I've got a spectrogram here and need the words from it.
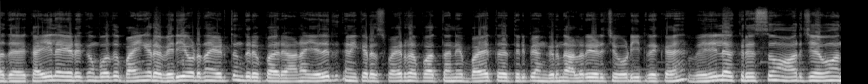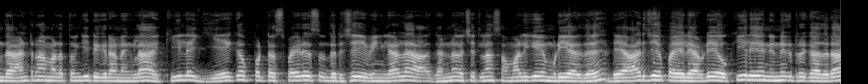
அதை கையில் எடுக்கும்போது பயங்கர வெறியோட தான் எடுத்துருப்பாரு ஆனால் எதிர்த்து நிற்கிற ஸ்பைடரை பார்த்தானே பயத்தை திருப்பி அங்கேருந்து அலறி அடிச்சு ஓடிட்டு இருக்க. வெளியில் கிறிஸும் ஆர்ஜேவும் அந்த ஆண்டனா மேலே தொங்கிட்டு இருக்கிறானுங்களா? கீழே ஏகப்பட்ட ஸ்பைடர்ஸ் வந்துருச்சு. இவங்களால கண்ணை வச்சுட்டுலாம் சமாளிக்கவே முடியாது. டே ஆர்ஜே பையில அப்படியே கீழேயே நின்றுக்கிட்டு இருக்காதுடா.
